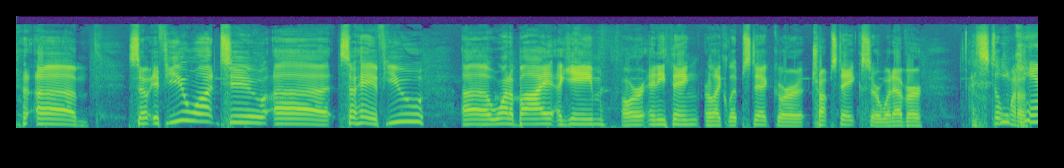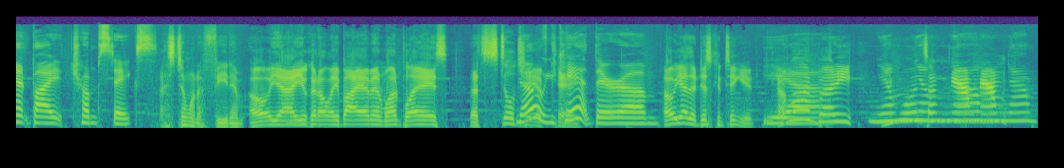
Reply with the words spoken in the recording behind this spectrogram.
um, so if you want to, uh, so hey, if you uh, want to buy a game or anything, or like lipstick or Trump steaks or whatever, I still you want to. can't buy Trump steaks. I still want to feed him. Oh yeah, you can only buy them in one place. That's still JFK. No, you can't. They're um. Oh yeah, they're discontinued. Come on, Yeah. buddy. you want yum, some? Now, yum, yum.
